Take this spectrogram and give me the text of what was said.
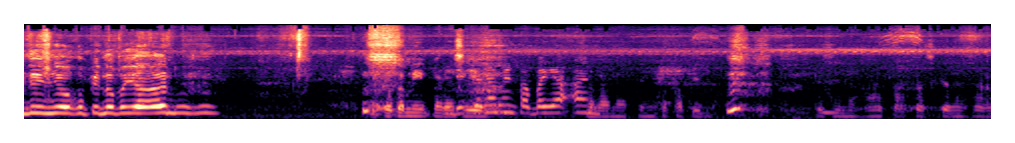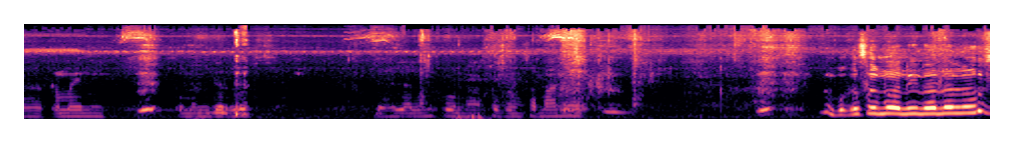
hindi niyo ako pinabayaan. Dito kami para Hindi sa iyo. ka namin pabayaan. Salamat din, kapatid. Kasi nakatakas ka na sa kamay ni Commander Ross. Dahil alam ko na sobrang sama niya. Napakasama ni Nanalos.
